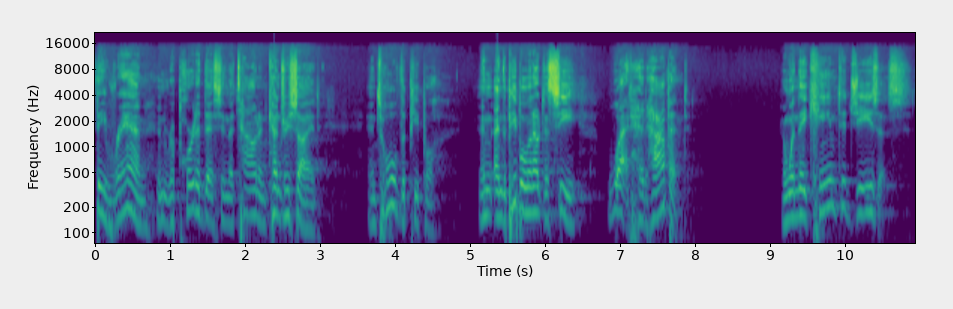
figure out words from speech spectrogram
they ran and reported this in the town and countryside and told the people. And, and the people went out to see what had happened. And when they came to Jesus,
